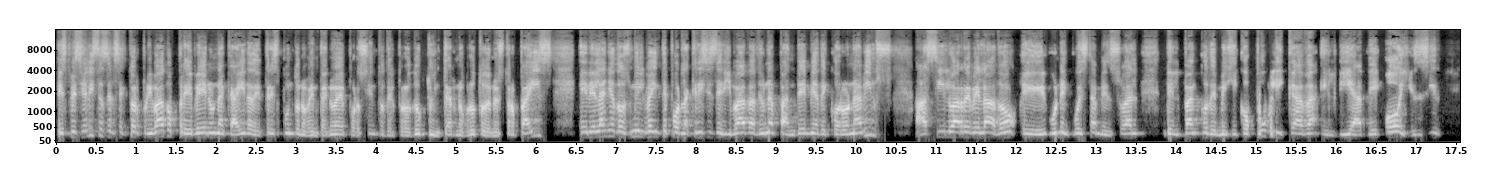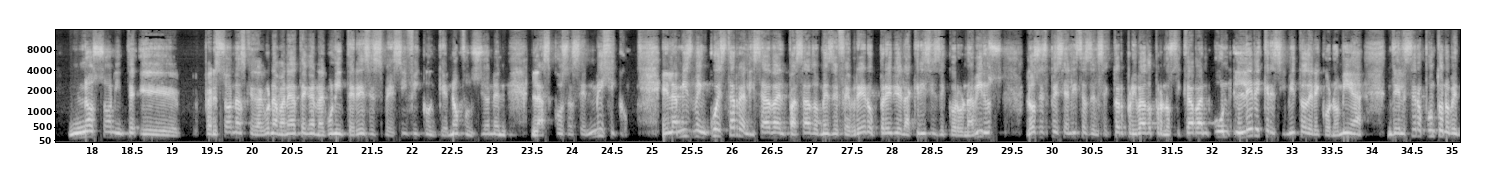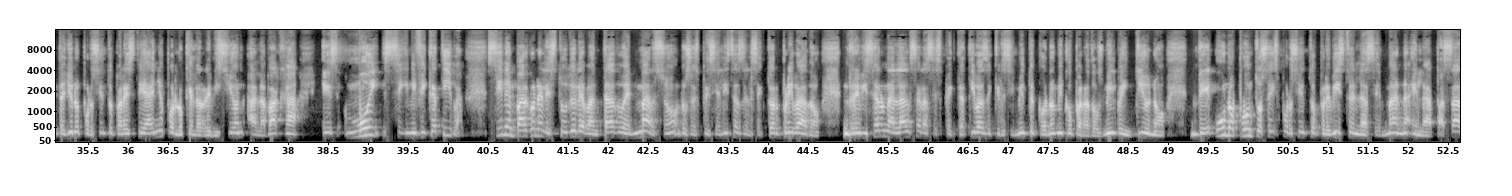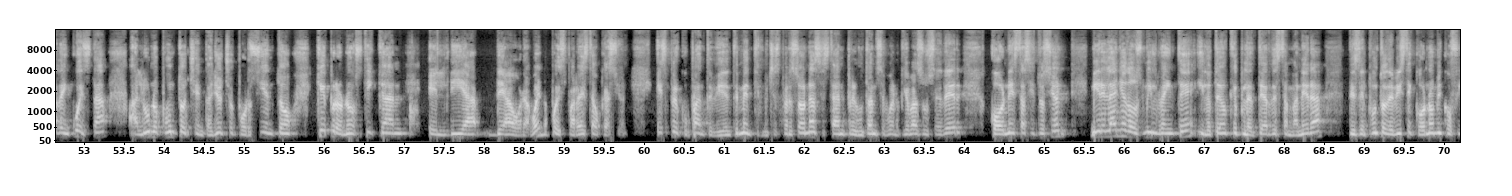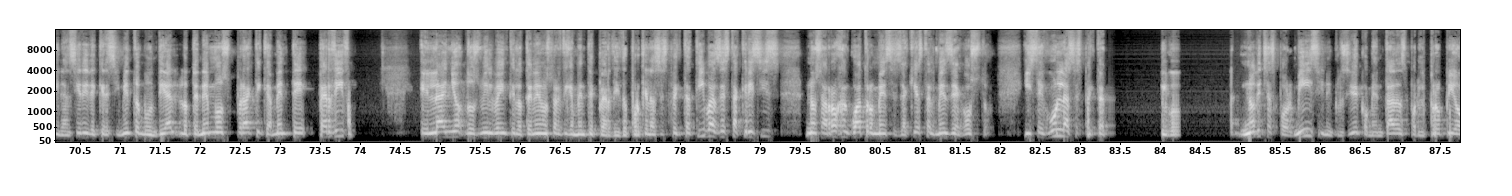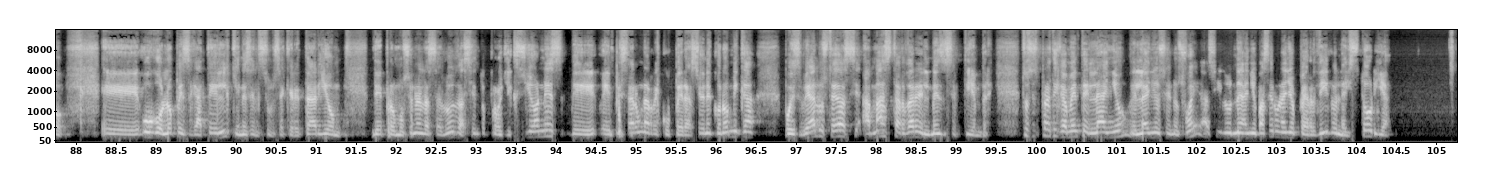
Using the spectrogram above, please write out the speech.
Especialistas del sector privado prevén una caída de 3.99% del Producto Interno Bruto de nuestro país en el año 2020 por la crisis derivada de una pandemia de coronavirus. Así lo ha revelado eh, una encuesta mensual del Banco de México publicada el día de hoy. Es decir, no son eh, personas que de alguna manera tengan algún interés específico en que no funcionen las cosas en México. En la misma encuesta realizada el pasado mes de febrero, previo a la crisis de coronavirus, los especialistas del sector privado pronosticaban un leve crecimiento de la economía del 0.91% para este año, por lo que la revisión a la baja es muy significativa. Sin embargo, en el estudio levantado en marzo, los especialistas del sector privado revisaron al alza las expectativas de crecimiento económico para 2021 de 1.6% previsto en la semana, en la pasada encuesta, al 1.88% que pronostican el día de ahora. Bueno, pues para esta ocasión. Es preocupante, evidentemente. Muchas personas están preguntándose, bueno, ¿qué va a suceder con esta situación? Mire, el año 2020, y lo tengo que plantear de esta manera, desde el punto de vista económico, financiero y de crecimiento mundial, lo tenemos prácticamente perdido el año 2020 lo tenemos prácticamente perdido, porque las expectativas de esta crisis nos arrojan cuatro meses, de aquí hasta el mes de agosto. Y según las expectativas no dichas por mí, sino inclusive comentadas por el propio eh, Hugo López Gatel, quien es el subsecretario de Promoción a la Salud, haciendo proyecciones de empezar una recuperación económica, pues vean ustedes a más tardar en el mes de septiembre. Entonces prácticamente el año, el año se nos fue, ha sido un año, va a ser un año perdido en la historia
